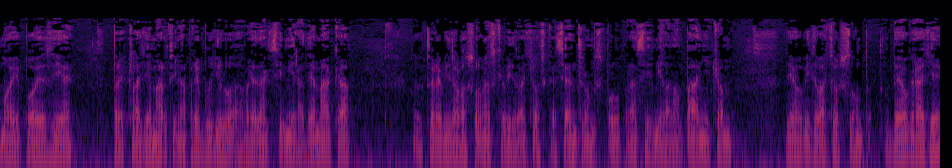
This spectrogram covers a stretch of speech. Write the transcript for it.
mojej poézie v preklade Martina Prebudilu a v redakcii Mira Demáka, ktoré vydalo Slovenské vydavateľské centrum v spolupráci s Milanom Páničom, jeho vydavateľstvom v Beograde,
